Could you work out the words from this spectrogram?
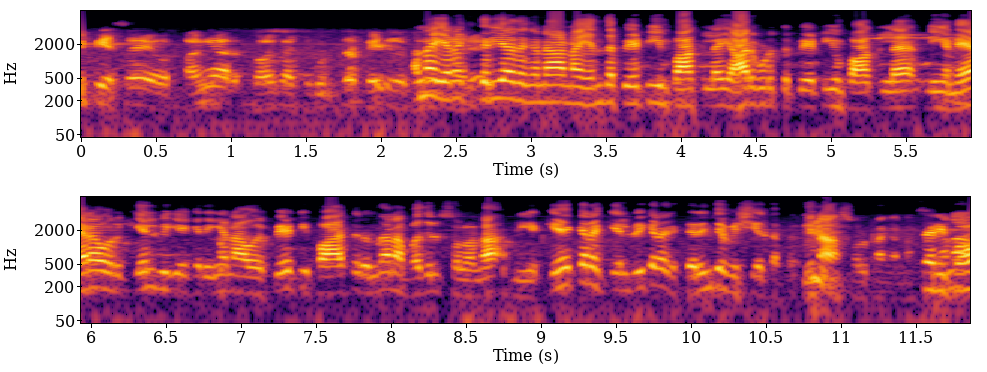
இபிஎஸ் ஒரு தனியார் தொலைக்காட்சி கொடுத்து பேட்டி ஆனா எனக்கு தெரியாதுங்கண்ணா. நான் எந்த பேட்டியும் பார்க்கல. யார் கொடுத்த பேட்டியும் பார்க்கல. நீங்க நேரா ஒரு கேள்வி கேட்கறீங்க நான் ஒரு பேட்டி பார்த்து இருந்தா நான் பதில் சொல்லலாம். நீங்க கேட்கிற கேள்விக்கு எனக்கு தெரிஞ்ச விஷயத்தை பத்தி நான் சொல்றேங்கண்ணா. சரி இப்போ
